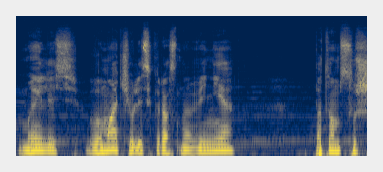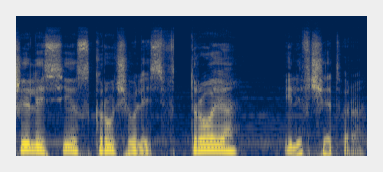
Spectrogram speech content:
мылись, вымачивались в красном вине, потом сушились и скручивались втрое или в четверо,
